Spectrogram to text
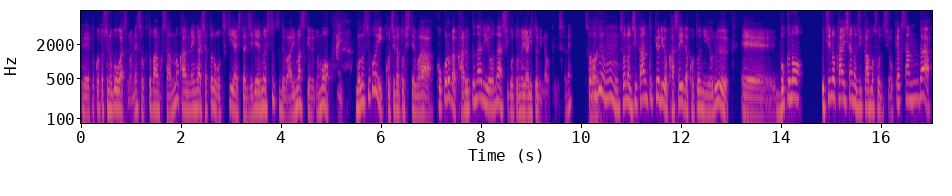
えーと、今年の5月の、ね、ソフトバンクさんの関連会社とのお付き合いした事例の一つではありますけれども、はい、ものすごいこちらとしては、心が軽くなるような仕事のやり取りなわけですよね。その分、その時間と距離を稼いだことによる、えー、僕のうちの会社の時間もそうですし、お客さんが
